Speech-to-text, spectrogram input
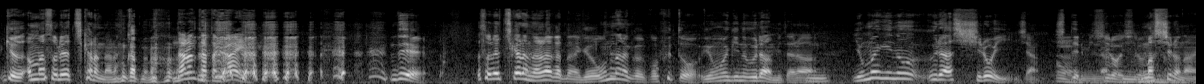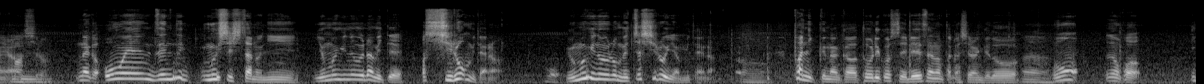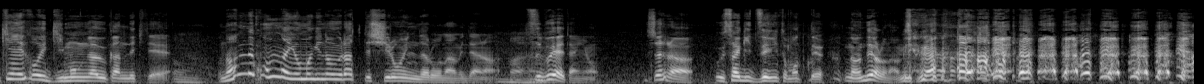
けどあんまそれは力にならなかったの。ならんかったんかい。でそれは力にならなかったんだけど女の子がこうふとよもぎの裏を見たら、うん。よもぎの裏白いじゃん。知ってるみんな、白い白い。真っ白なんや、真っ白なんか応援全然無視したのによもぎの裏見てあ白みたいな。ほよもぎの裏めっちゃ白いやんみたいな。パニックなんか通り越して冷静になったか知らんけど、うん。おなんかいきなりこういう疑問が浮かんできてう、ん。なんでこんなよもぎの裏って白いんだろうなみたいな、はいつぶやいたんよ。そしたらウサギ全員止まってなんでやろうなみたいな。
